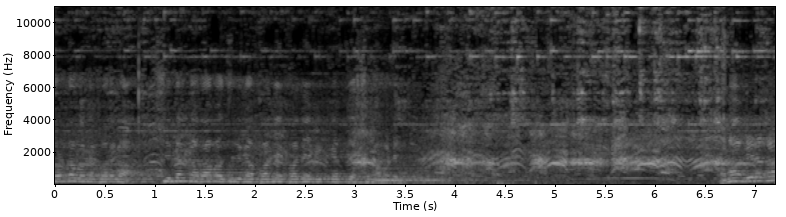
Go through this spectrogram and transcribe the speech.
రెండవ నెంబర్గా సిద్ధంగా రావాల్సిందిగా పదే పదే విజ్ఞప్తి చేస్తున్నామండి. అన్నా వీరన్న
